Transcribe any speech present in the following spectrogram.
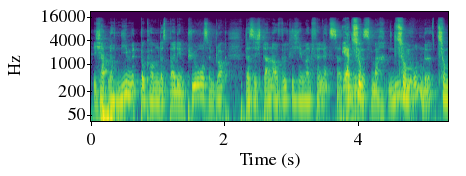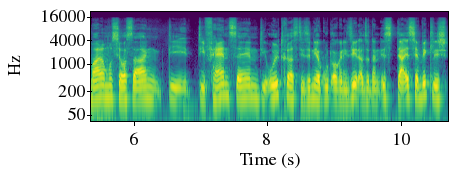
Ich habe noch nie mitbekommen, dass bei den Pyros im Block, dass sich dann auch wirklich jemand verletzt hat. Ja, also zum, das macht nie zum, die Runde. Zumal man muss ja auch sagen, die, die Fanszenen, die Ultras, die sind ja gut organisiert. Also dann ist, da ist ja wirklich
